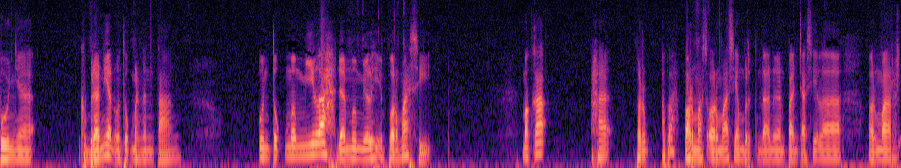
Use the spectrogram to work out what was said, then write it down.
punya keberanian untuk menentang, untuk memilah dan memilih informasi, maka ha, per, apa ormas-ormas yang bertentangan dengan Pancasila, ormas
